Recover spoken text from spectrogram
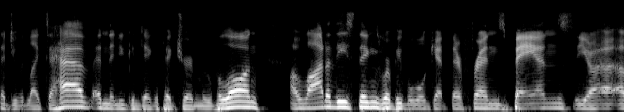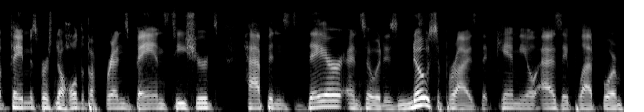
that you would like to have, and then you can take a picture and move along. A lot of these things where people will get their friends' bands, you know, a, a famous person to hold up a friend's band's T-shirts happens there, and so it is no surprise that Cameo as a platform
